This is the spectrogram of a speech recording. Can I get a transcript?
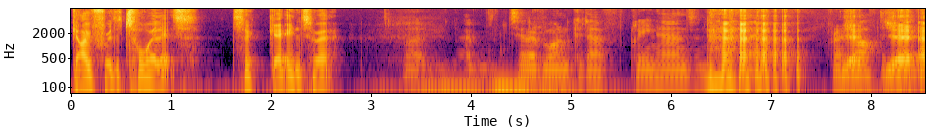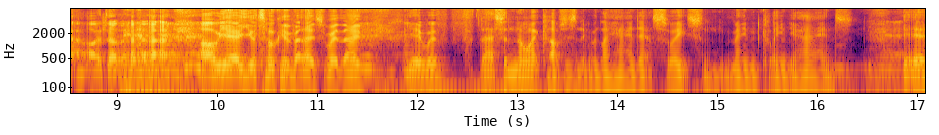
go through the toilets to get into it. Well, um, so everyone could have clean hands and uh, fresh Yeah, after yeah, I don't know. oh yeah, you're talking about those where they, yeah, with that's the nightclubs, isn't it? When they hand out sweets and men clean your hands. yeah. Yeah,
